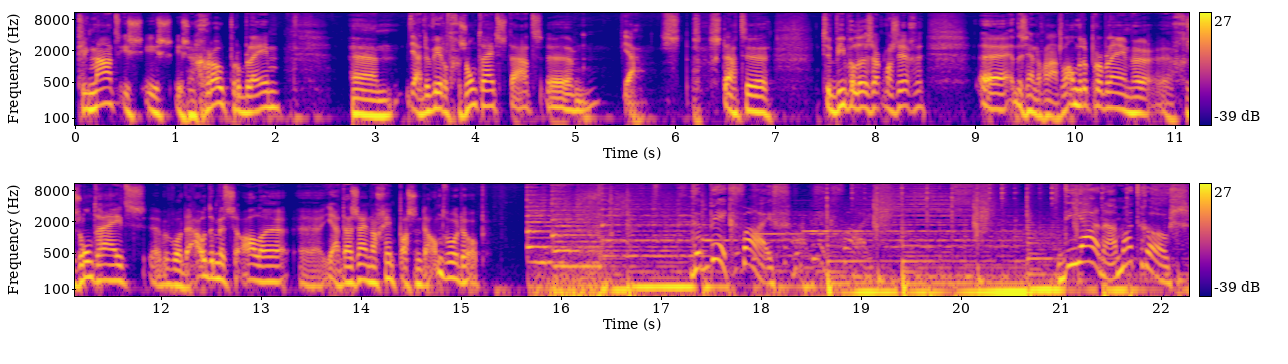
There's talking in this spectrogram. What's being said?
klimaat is, is, is een groot probleem. Uh, ja, de Wereldgezondheid staat, uh, ja, staat te wiebelen, zou ik maar zeggen. Uh, en er zijn nog een aantal andere problemen. Uh, gezondheid, uh, we worden ouder met z'n allen. ja, daar zijn nog geen passende antwoorden op. The Big Five. Diana Matroos.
